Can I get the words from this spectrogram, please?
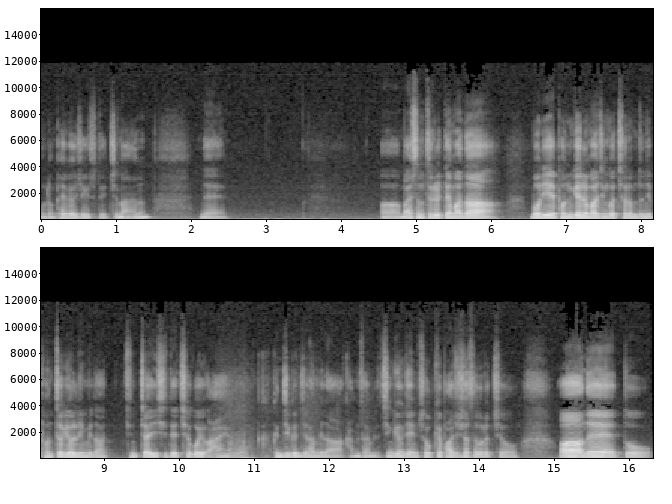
물론 패배의식일 수도 있지만, 네. 어, 말씀 들을 때마다 머리에 번개를 맞은 것처럼 눈이 번쩍 열립니다. 진짜 이 시대 최고의, 아이고, 근질근질합니다. 감사합니다. 진경재님 좋게 봐주셔서 그렇죠. 아, 네, 또,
